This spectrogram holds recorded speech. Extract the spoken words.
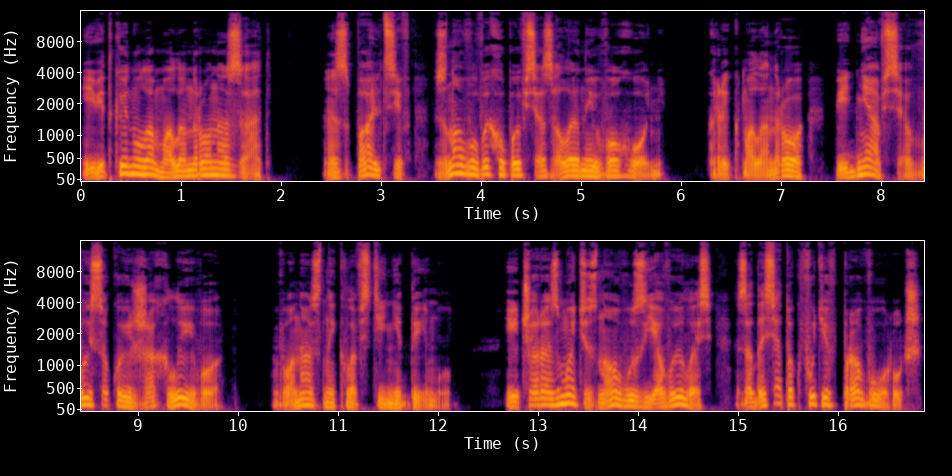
і відкинула Маленро назад. З пальців знову вихопився зелений вогонь. Крик Маленро піднявся високо і жахливо. Вона зникла в стіні диму, і через мить знову з'явилась за десяток футів праворуч.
